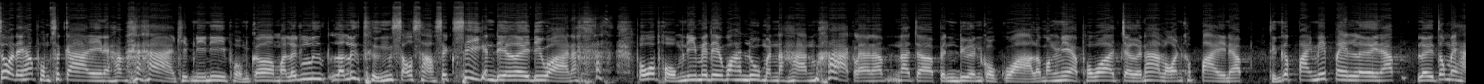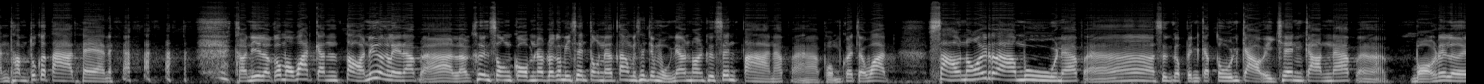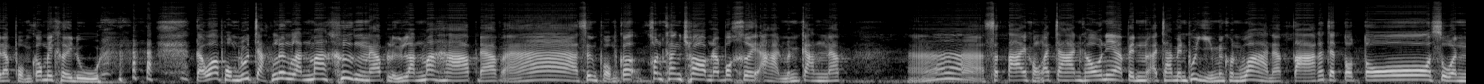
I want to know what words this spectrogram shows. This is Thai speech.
สวัสดีครับผมสกายนะครับ คลิปนี้นี่ผมก็มาลึกลึกระลึกถึงสาวๆเซ็กซี่กันดีเลยดีกว่านะ เพราะว่าผมนี่ไม่ได้วาดรูปมันนานมากแล้วนะครับ น่าจะเป็นเดือนกว่าๆแล้วมั้งเนี่ยเพราะว่าเจอหน้าร้อนเข้าไปนะครับ ถึงก็ไปไม่เป็นเลยนะครับ เลยต้องไปหันทำตุ๊กตาแทน คราวนี้เราก็มาวาดกันต่อเนื่องเลยนะครับอ่าแล้วขึ้นทรงกลมนะครับแล้วก็มีเส้นตรงแนวตั้งมีเส้นจมูกแนวนอนคือเส้นตานะครับอ่าผมก็จะวาดสาวน้อยรามูนะครับอ่าซึ่งก็เป็นการ์ตูนเก่าอีกเช่นกันนะครับอ่าบอกได้เลยนะผมก็ไม่เคยดู แต่ว่าผมรู้จักเรื่องรันมาครึ่งนะครับ หรือรันมาฮาร์ฟนะครับอ่าซึ่งผมก็ค่อนข้างชอบนะเพราะเคยอ่านเหมือนกันนะครับ อ่าสไตล์ของอาจารย์เขาเนี่ยเป็นอาจารย์เป็นผู้หญิงเป็นคนวาดนะครับตาก็จะโตๆส่วน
